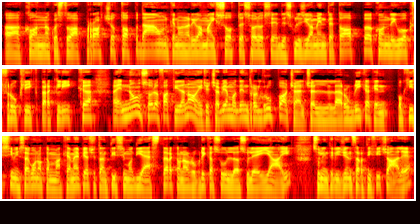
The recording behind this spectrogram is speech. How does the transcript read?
uh, con questo approccio top down che non arriva mai sotto e solo ed esclusivamente top, con dei walkthrough click per click, e non solo fatti da noi, cioè abbiamo dentro il gruppo, cioè, c'è la rubrica che pochissimi seguono, ma che a me piace tantissimo di Esther, che è una rubrica sul, sulle AI, sull'intelligenza artificiale,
